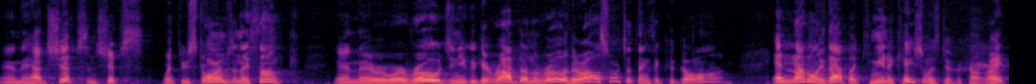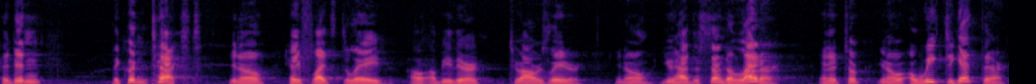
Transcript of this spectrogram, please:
and they had ships, and ships went through storms and they sunk. And there were roads and you could get robbed on the road. There were all sorts of things that could go on. And not only that, but communication was difficult, right? They didn't, they couldn't text, you know, hey, flight's delayed. I'll, I'll be there two hours later. You know, you had to send a letter, and it took, you know, a week to get there,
